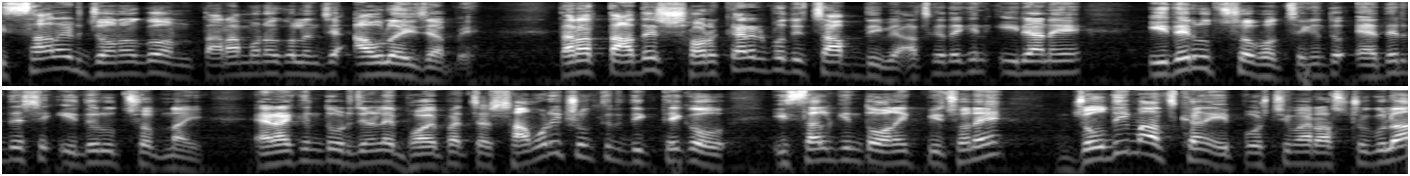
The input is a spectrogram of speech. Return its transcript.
ইসালের জনগণ, তারা মনে করলেন যে আউলাই যাবে। তারা তাদের সরকারের প্রতি চাপ দিবে। আজকে দেখেন ইরানে ঈদের উৎসব হচ্ছে, কিন্তু এদের দেশে ঈদের উৎসব নাই। এরা কিন্তু অরিজিনালি ভয় পাচ্ছে। সামরিক শক্তির দিক থেকেও ইসাল কিন্তু অনেক পিছনে। যদি মাঝখানে পশ্চিমা রাষ্ট্রগুলা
